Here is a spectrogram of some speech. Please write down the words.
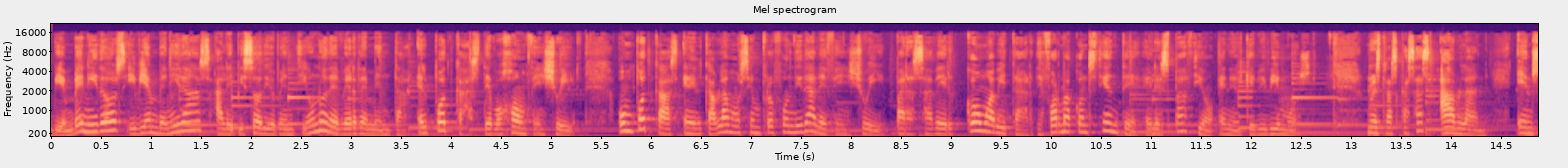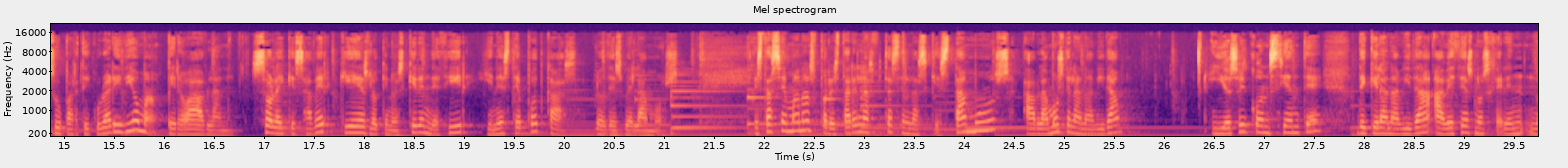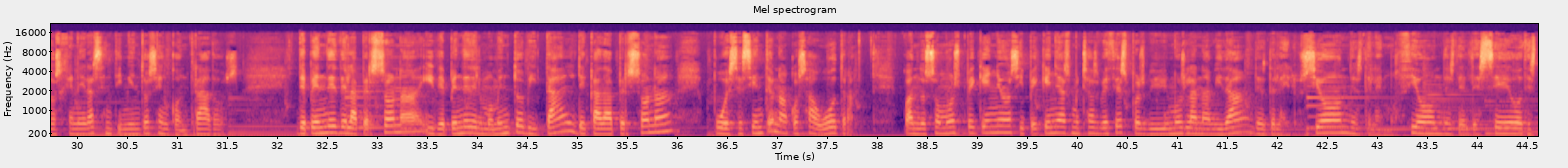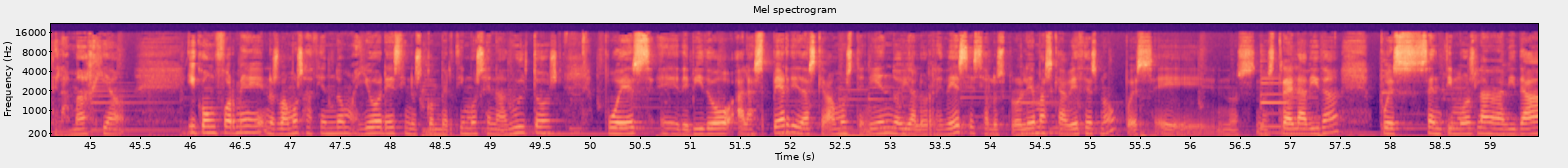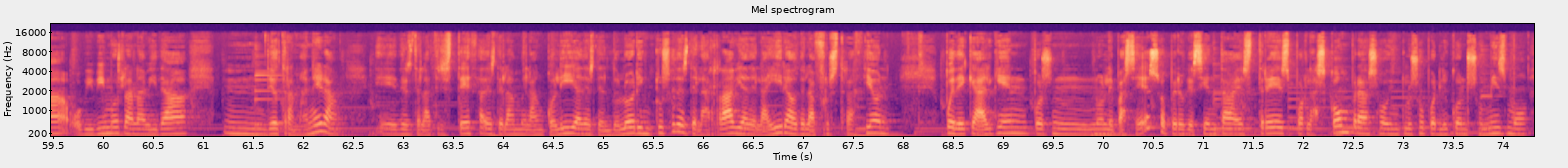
Bienvenidos y bienvenidas al episodio 21 de Verde Menta, el podcast de Bohong Feng Shui. Un podcast en el que hablamos en profundidad de Feng Shui para saber cómo habitar de forma consciente el espacio en el que vivimos. Nuestras casas hablan, en su particular idioma, pero hablan. Solo hay que saber qué es lo que nos quieren decir y en este podcast lo desvelamos. Estas semanas, por estar en las fechas en las que estamos, hablamos de la Navidad y yo soy consciente de que la Navidad a veces nos, genera sentimientos encontrados. Depende de la persona y depende del momento vital de cada persona, pues se siente una cosa u otra. Cuando somos pequeños y pequeñas muchas veces pues vivimos la Navidad desde la ilusión, desde la emoción, desde el deseo, desde la magia y conforme nos vamos haciendo mayores y nos convertimos en adultos, pues eh, debido a las pérdidas que vamos teniendo y a los reveses y a los problemas que a veces ¿no? pues, eh, nos, trae la vida, pues sentimos la Navidad o vivimos la Navidad mm, de otra manera, eh, desde la tristeza, desde la melancolía, desde el dolor, incluso desde la rabia, de la ira o de la frustración. Puede que a alguien pues, no le pase eso, pero que sienta estrés por las compras o incluso por el consumismo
